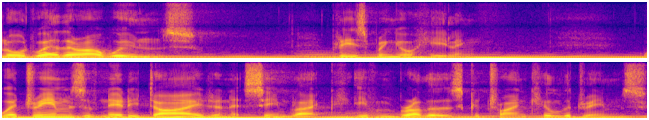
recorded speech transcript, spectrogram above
Lord, where there are wounds, please bring your healing. Where dreams have nearly died and it seemed like even brothers could try and kill the dreams,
